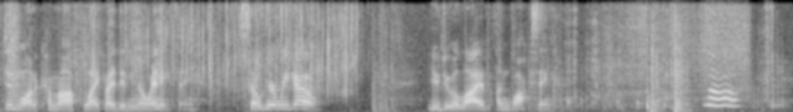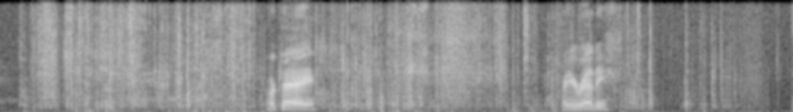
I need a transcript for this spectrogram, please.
didn't want to come off like I didn't know anything. So here we go. You do a live unboxing. Ah. Okay. Are you ready?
